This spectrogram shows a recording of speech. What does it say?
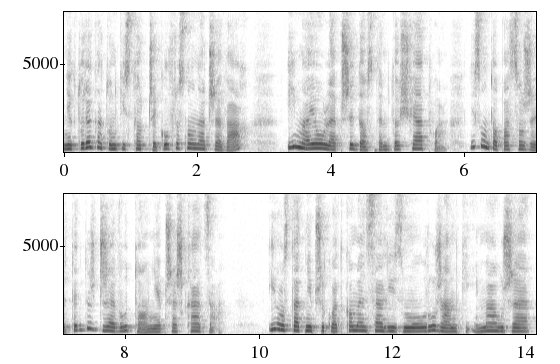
Niektóre gatunki storczyków rosną na drzewach i mają lepszy dostęp do światła. Nie są to pasożyty, gdyż drzewu to nie przeszkadza. I ostatni przykład komensalizmu, różanki i małże –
